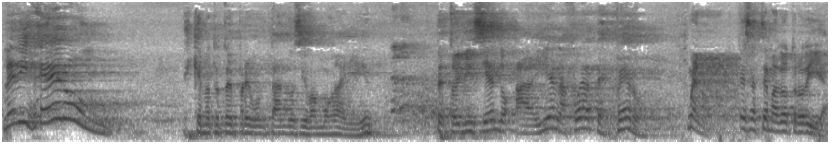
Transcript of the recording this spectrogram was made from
le dijeron. Es que no te estoy preguntando si vamos a ir. Te estoy diciendo, ahí en la afuera te espero. Bueno, ese es tema de otro día.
